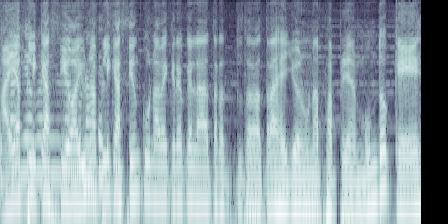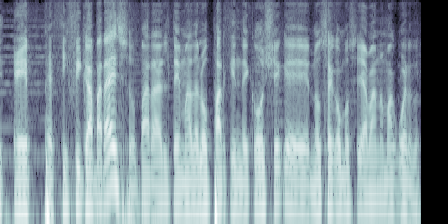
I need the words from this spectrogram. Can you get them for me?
hay aplicación hay una aplicación que una vez creo que la, traje yo en unas papas del mundo que es específica para eso, para el tema de los parking de coche, que no sé cómo se llama, no me acuerdo.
